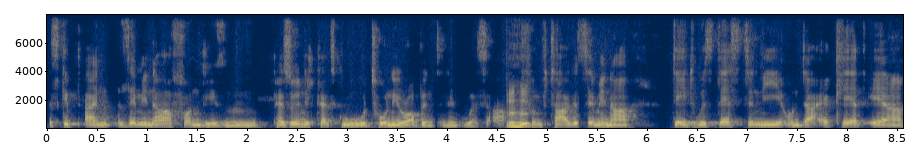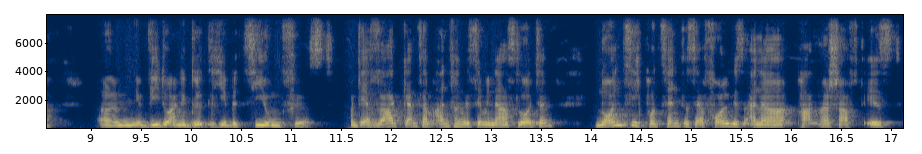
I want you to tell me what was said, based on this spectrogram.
es gibt ein Seminar von diesem Persönlichkeitsguru Tony Robbins in den USA. Mhm. Fünf-Tages-Seminar, Date with Destiny, und da erklärt er, ähm, wie du eine glückliche Beziehung führst. Und er sagt ganz am Anfang des Seminars, Leute, 90 Prozent des Erfolges einer Partnerschaft ist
